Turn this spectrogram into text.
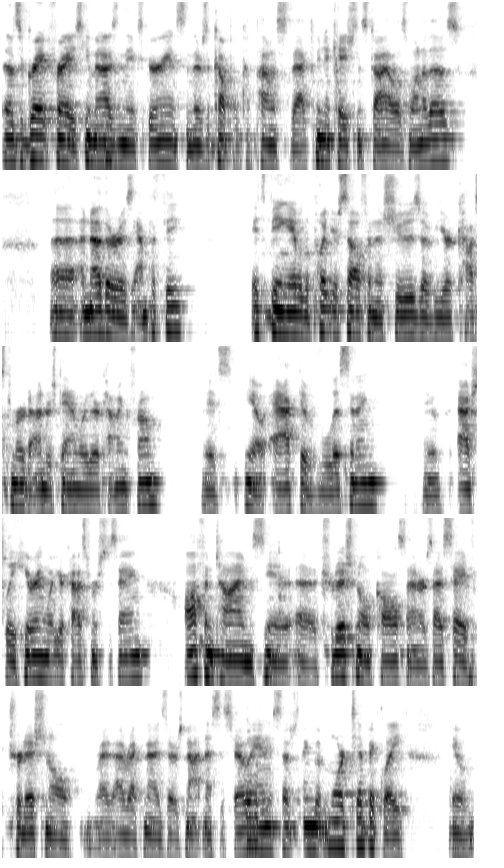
that's a great phrase humanizing the experience and there's a couple components to that. Communication style is one of those. Uh, another is empathy. It's being able to put yourself in the shoes of your customer to understand where they're coming from. It's you know active listening, you know, actually hearing what your customers are saying. Oftentimes, you know, uh, traditional call centers, I say traditional, right? I recognize there's not necessarily any such thing, but more typically, you know,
